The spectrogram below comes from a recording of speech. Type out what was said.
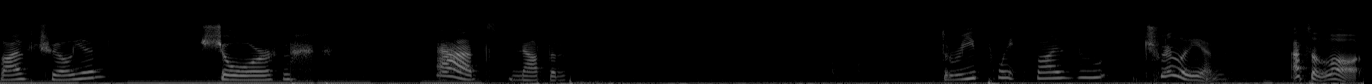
five trillion. Sure. That's nothing. 3.5 trillion. That's a lot.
